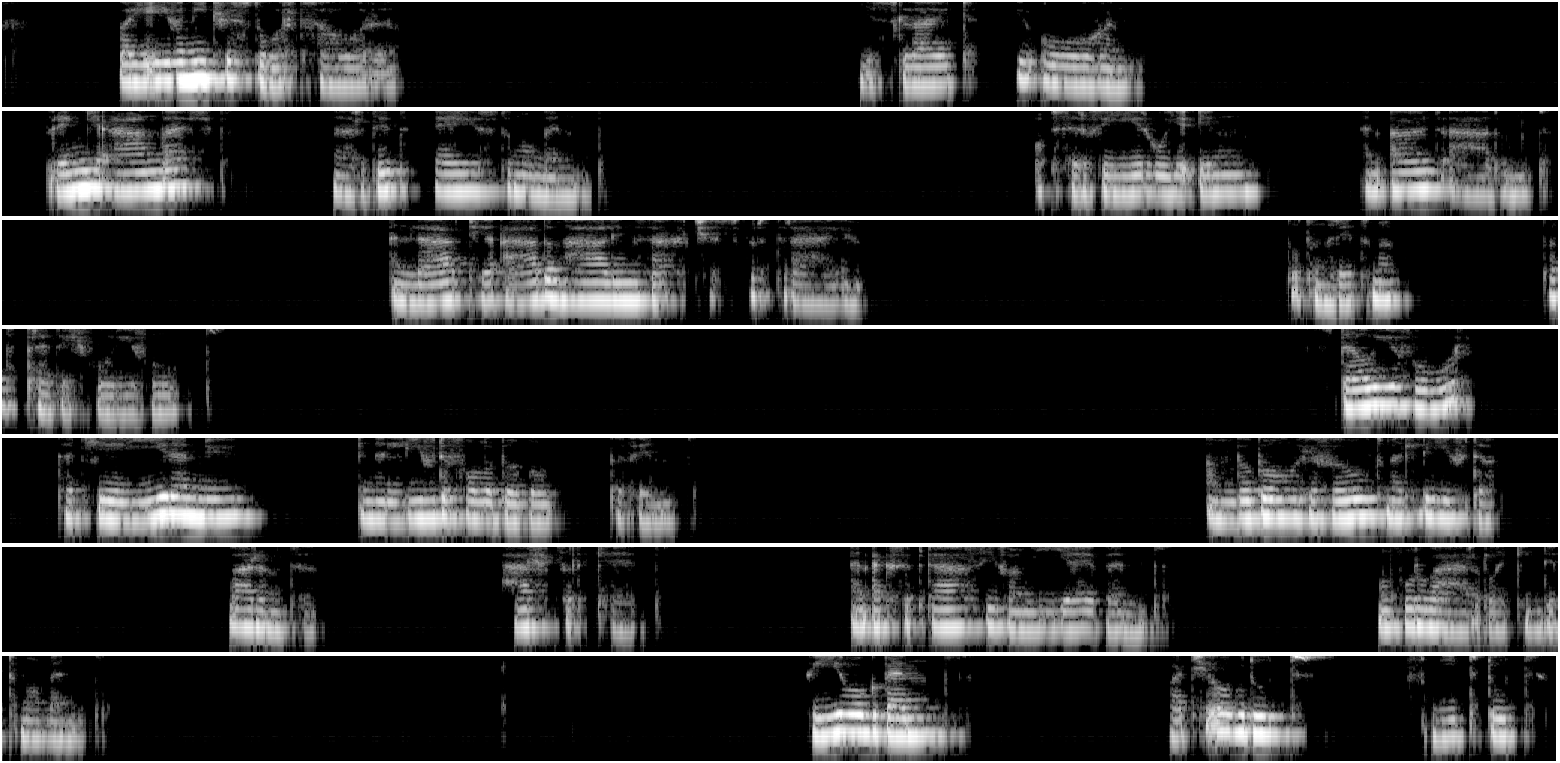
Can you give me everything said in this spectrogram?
waar je even niet gestoord zal worden. Je sluit je ogen. Breng je aandacht naar dit eigenste moment. Observeer hoe je in en uitademt. En laat je ademhaling zachtjes vertragen. Tot een ritme dat prettig voor je voelt. Stel je voor dat je je hier en nu in een liefdevolle bubbel bevindt. Een bubbel gevuld met liefde, warmte, hartelijkheid en acceptatie van wie jij bent onvoorwaardelijk in dit moment. Wie je ook bent, wat je ook doet of niet doet,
